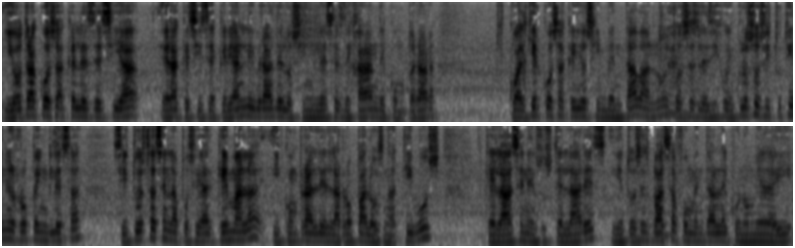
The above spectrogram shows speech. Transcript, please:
Y otra cosa que les decía era que si se querían librar de los ingleses dejaran de comprar cualquier cosa que ellos inventaban, ¿no? Claro. Entonces les dijo, incluso si tú tienes ropa inglesa, si tú estás en la posibilidad, quémala y cómprale la ropa a los nativos que la hacen en sus telares y entonces vas a fomentar la economía de ahí,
